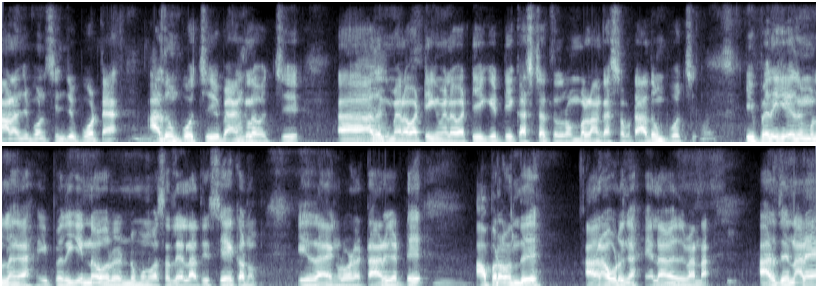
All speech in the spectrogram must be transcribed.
நாலஞ்சு பவுன் செஞ்சு போட்டேன். அதுவும் போச்சு. பேங்க்கில் வச்சு. அதுக்கு மேலே வட்டிக்கு மேலே வட்டி கட்டி கஷ்டத்தில் ரொம்பலாம் கஷ்டப்பட்டு அதுவும் போச்சு. இப்போதைக்கு எதுவும் இல்லைங்க. இப்போதைக்கு இன்னும் ஒரு ரெண்டு மூணு வருஷத்தில் எல்லாத்தையும் சேர்க்கணும். இதுதான் எங்களோட டார்கெட்டு. அப்புறம் வந்து அதெல்லாம் விடுங்க. எல்லா இதுவும் வேண்டாம். அடுத்து நிறைய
